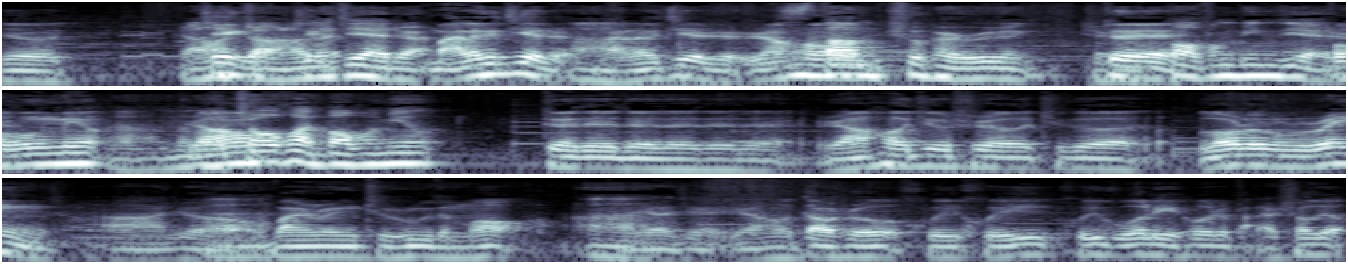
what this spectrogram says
就然后这个整了个戒指，买了个戒指，啊买了个戒指，然后 Stormtrooper ring，就是对暴风兵戒指，暴风兵啊，能然后召唤暴风兵，对对对对对对，然后就是这个 Lord of the Rings 啊，就嗯 One Ring to rule them all 嗯啊，要这，然后到时候回回回国了以后就把它烧掉。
